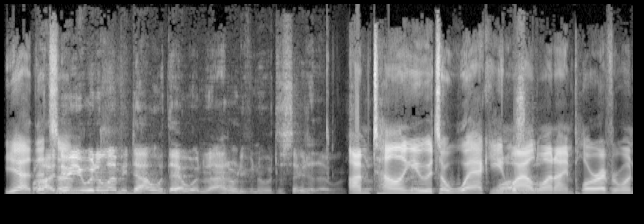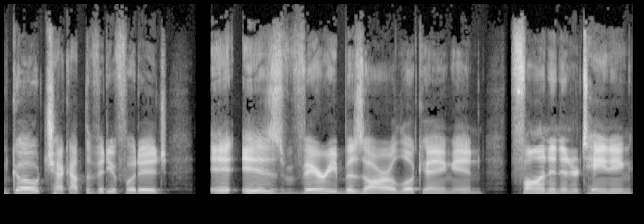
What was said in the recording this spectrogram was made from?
yeah, Wow, I knew um, you wouldn't let me down with that one. I don't even know what to say to that one. I'm so, telling you, it's a wacky and wild one. I implore everyone go check out the video footage. It is very bizarre looking and fun and entertaining,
